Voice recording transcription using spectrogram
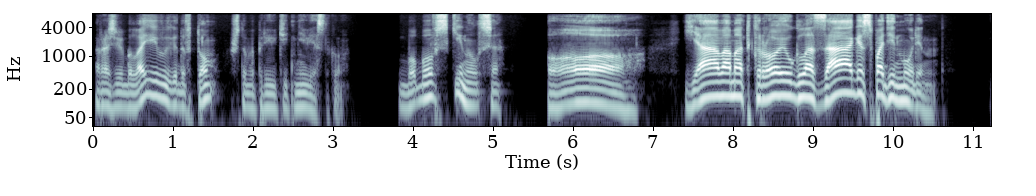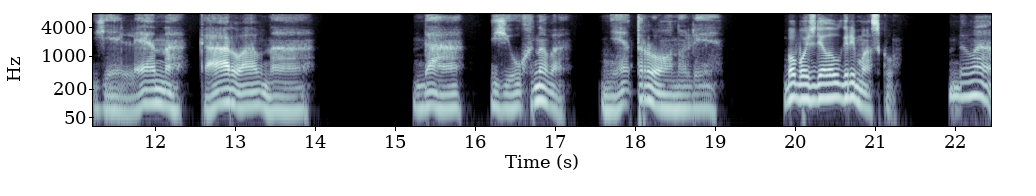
Разве была ей выгода в том, чтобы приютить невестку? Бобов скинулся. «О, я вам открою глаза, господин Мурин. Елена Карловна. Да, Юхнова не тронули». Бобо сделал гримаску. «Два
